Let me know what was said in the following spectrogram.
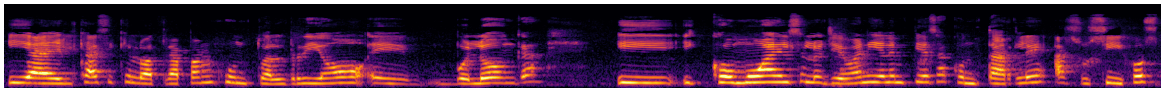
y a él casi que lo atrapan junto al río eh, Bolonga, y, y cómo a él se lo llevan y él empieza a contarle a sus hijos,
